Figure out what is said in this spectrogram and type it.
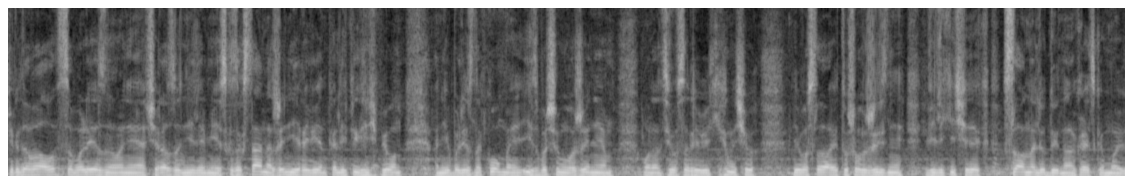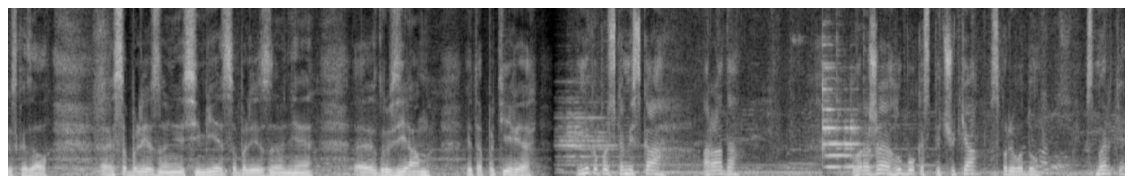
передавал соболезнования. Вчера звонили мне из Казахстана, Женя Яровенко, олимпийский чемпион. Они были знакомы и с большим уважением он относился к Григорию Тихоновичу. Его слова «это ушел из жизни великий человек, славна людина» на украинском мове сказал. Э, Соболезнования семье, соболезнования э, друзьям. Это потеря Нікопольська міська рада виражає глибоке співчуття з приводу смерті.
